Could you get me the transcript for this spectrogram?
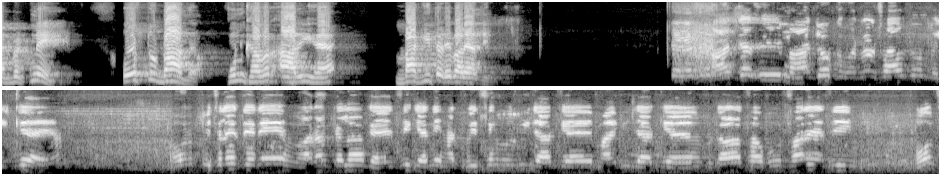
ਐਡਮਿਟ ਨੇ, ਉਸ ਤੋਂ ਬਾਅਦ ਹੁਣ ਖਬਰ ਆ ਰਹੀ ਹੈ ਬਾਕੀ ਧੜੇ ਵਾਲਿਆਂ ਦੀ। ਅੱਜ ਅਸੀਂ ਮਾਨਯੋਗ ਗਵਰਨਰ ਸਾਹਿਬ ਨੂੰ ਮਿਲ ਕੇ ਆਏ ਆ ਔਰ ਪਿਛਲੇ ਦਿਨੇ ਹਮਾਰਾ ਕਲਾ ਗਏ ਸੀ, ਯਾਨੀ ਹਰਪ੍ਰੀਤ ਸਿੰਘ ਨੂੰ ਵੀ ਜਾ ਕੇ ਆਏ, ਮੈਂ ਵੀ ਜਾ ਕੇ ਆਇਆ ਬੁਡਾ ਸਾਹਿਬ ਹੋਰ ਸਾਰੇ ਅਸੀਂ ਬਹੁਤ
